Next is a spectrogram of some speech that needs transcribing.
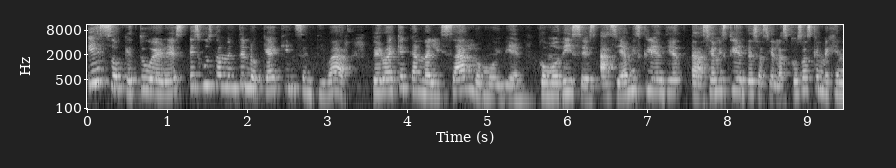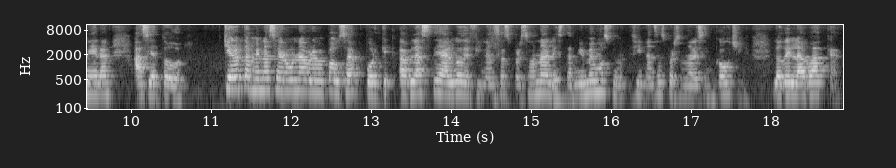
Eso que tú eres es justamente lo que hay que incentivar, pero hay que canalizarlo muy bien, como dices, hacia mis clientes, hacia mis clientes, hacia las cosas que me generan, hacia todo. Quiero también hacer una breve pausa porque hablaste algo de finanzas personales. También vemos finanzas personales en coaching. Lo de la vaca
